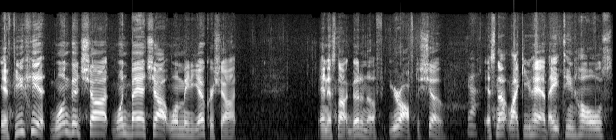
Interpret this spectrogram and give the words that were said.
If you hit one good shot, one bad shot, one mediocre shot, and it's not good enough, you're off the show. Yeah. It's not like you have 18 holes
